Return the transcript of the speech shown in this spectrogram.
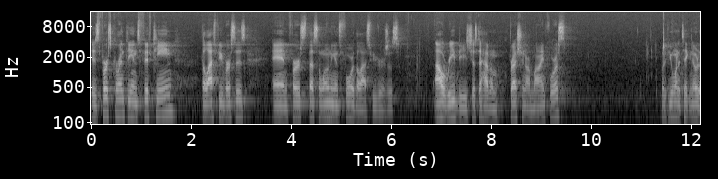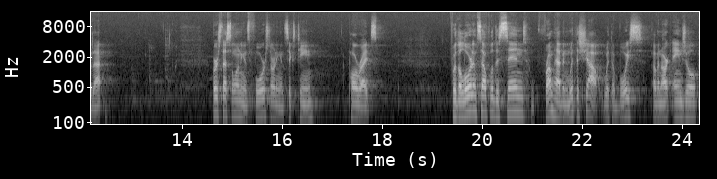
is 1 Corinthians 15, the last few verses, and 1 Thessalonians 4, the last few verses. I'll read these just to have them fresh in our mind for us. But if you want to take note of that, 1 Thessalonians 4, starting in 16, Paul writes, For the Lord himself will descend from heaven with a shout, with the voice of an archangel,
